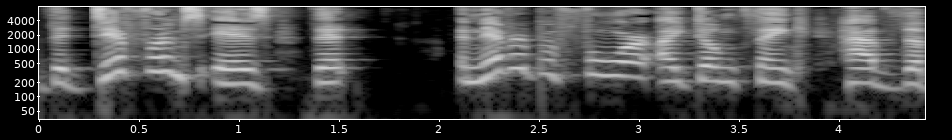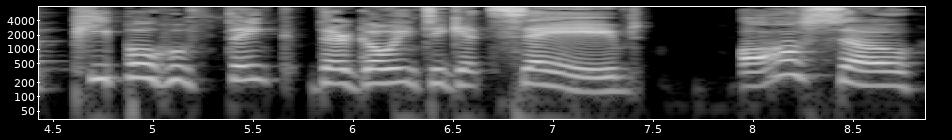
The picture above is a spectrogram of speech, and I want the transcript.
the difference is that never before, I don't think, have the people who think they're going to get saved also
